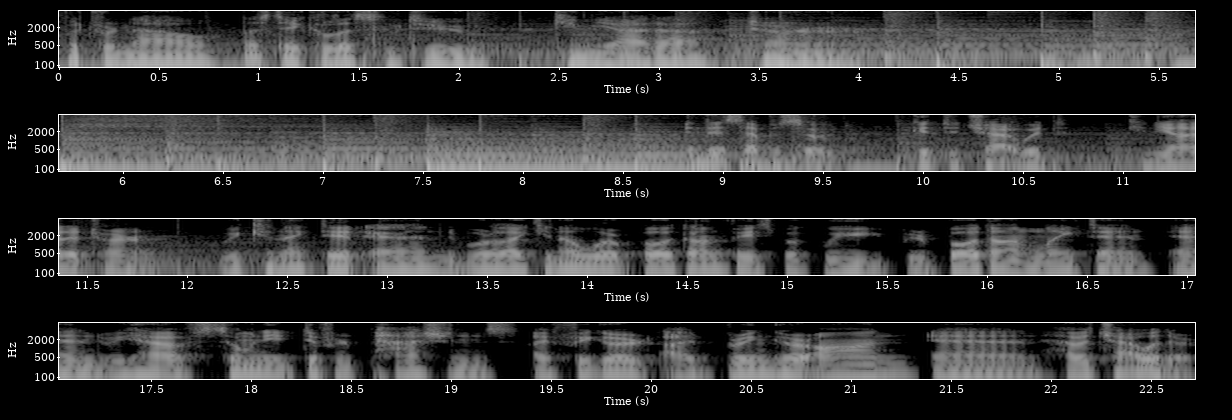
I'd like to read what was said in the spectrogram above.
But for now, let's take a listen to Kenyatta Turner. In this episode, get to chat with Kenyatta Turner. We connected and we're like, you know, we're both on Facebook, we, we're both on LinkedIn, and we have so many different passions. I figured I'd bring her on and have a chat with her.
